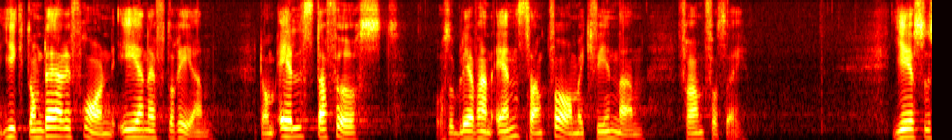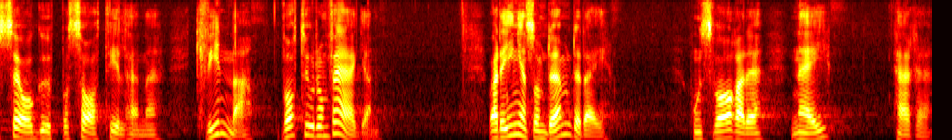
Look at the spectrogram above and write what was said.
gick de därifrån en efter en, de äldsta först och så blev han ensam kvar med kvinnan framför sig. Jesus såg upp och sa till henne, kvinna, var tog de vägen? Var det ingen som dömde dig? Hon svarade, nej, Herre.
